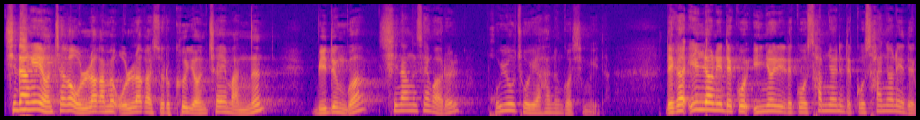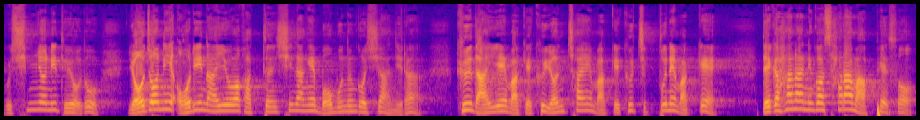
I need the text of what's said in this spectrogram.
신앙의 연차가 올라가면 올라갈수록 그 연차에 맞는 믿음과 신앙생활을 보여줘야 하는 것입니다. 내가 1년이 됐고 2년이 됐고 3년이 됐고 4년이 되고 10년이 되어도 여전히 어린아이와 같은 신앙에 머무는 것이 아니라 그 나이에 맞게 그 연차에 맞게 그 직분에 맞게 내가 하나님과 사람 앞에서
